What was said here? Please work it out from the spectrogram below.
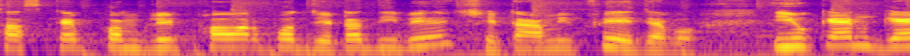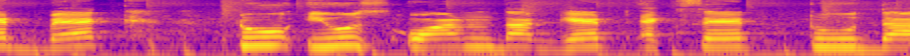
সাবস্ক্রাইব কমপ্লিট হওয়ার পর যেটা দিবে, সেটা আমি পেয়ে যাব। You can get back to use one the get accept to the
